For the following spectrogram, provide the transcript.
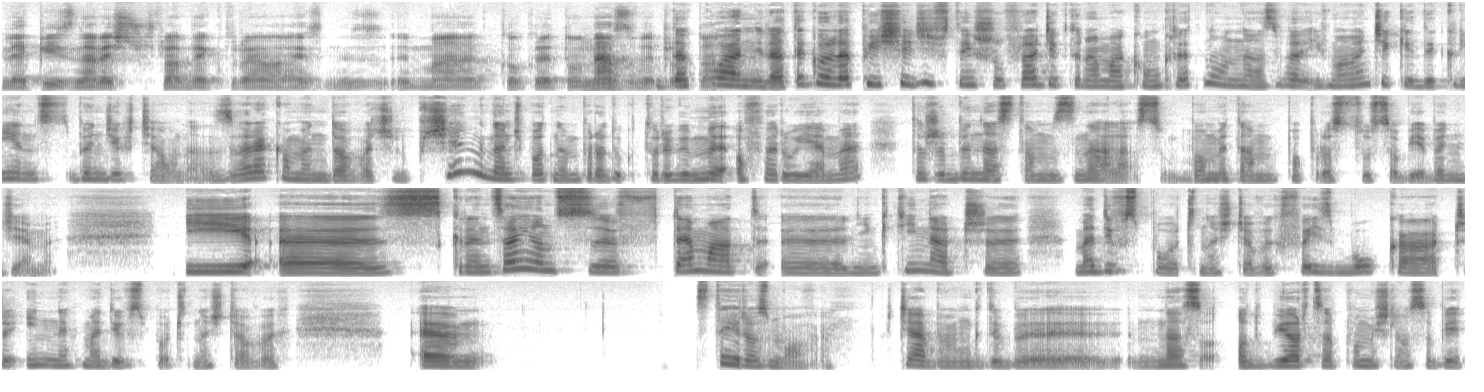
Lepiej znaleźć szufladę, która ma konkretną nazwę, prawda? Dokładnie, dlatego lepiej siedzieć w tej szufladzie, która ma konkretną nazwę i w momencie, kiedy klient będzie chciał nas zarekomendować lub sięgnąć po ten produkt, który my oferujemy, to żeby nas tam znalazł, bo my tam po prostu sobie będziemy. I e, skręcając w temat e, LinkedIna, czy mediów społecznościowych, Facebooka, czy innych mediów społecznościowych, z tej rozmowy. Chciałabym, gdyby nas odbiorca pomyślał sobie,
